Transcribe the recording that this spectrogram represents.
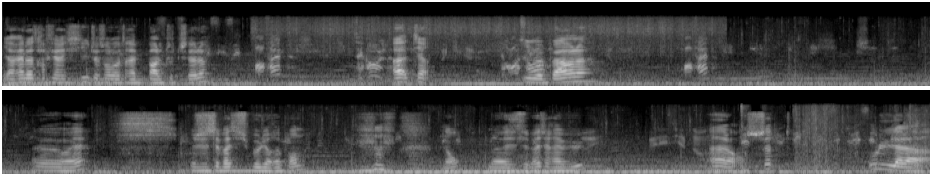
Y a rien d'autre à faire ici. De toute façon, l'autre elle parle toute seule. Ah tiens, il me parle. Euh ouais. Je sais pas si je peux lui répondre. non, bah, je sais pas, j'ai rien vu. Alors on saute. Oulala. Là, là.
